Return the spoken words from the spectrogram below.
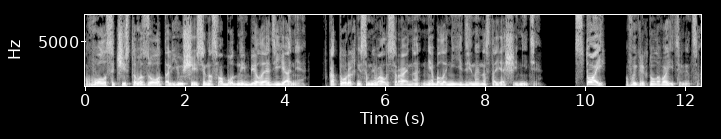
Волосы чистого золота, льющиеся на свободные белые одеяния, в которых, не сомневалась Райна, не было ни единой настоящей нити. «Стой!» Выкрикнула воительница.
